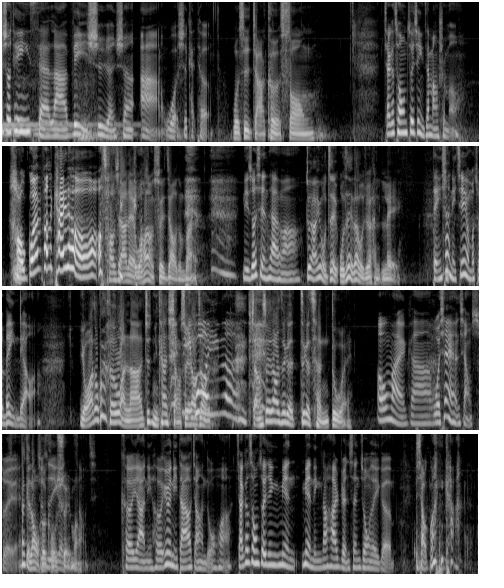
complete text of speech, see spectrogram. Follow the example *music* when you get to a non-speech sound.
迎收听《塞拉 V 是人生啊》，我是凯特，我是夹克松。夹克松，最近你在忙什么？好官方的开头哦，超瞎的，*laughs* 我好想睡觉，怎么办？你说现在吗？对啊，因为我这我这礼拜我觉得很累。等一下，你今天有没有准备饮料啊？有啊，都快喝完啦。就是你看，想睡到这种，*laughs* 想睡到这个这个程度，哎。Oh my god！我现在也很想睡，那可以让我喝口水吗？可以啊，你喝，因为你等下要讲很多话。甲克松最近面面临到他人生中的一个小关卡，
